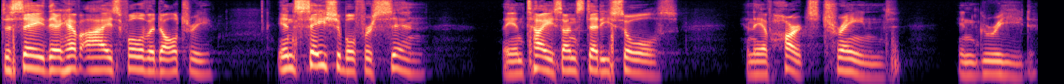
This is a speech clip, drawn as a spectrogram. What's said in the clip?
to say, They have eyes full of adultery, insatiable for sin. They entice unsteady souls, and they have hearts trained in greed.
